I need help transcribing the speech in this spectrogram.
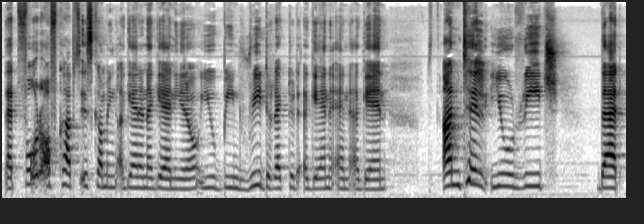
That Four of Cups is coming again and again, you know, you've been redirected again and again until you reach that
